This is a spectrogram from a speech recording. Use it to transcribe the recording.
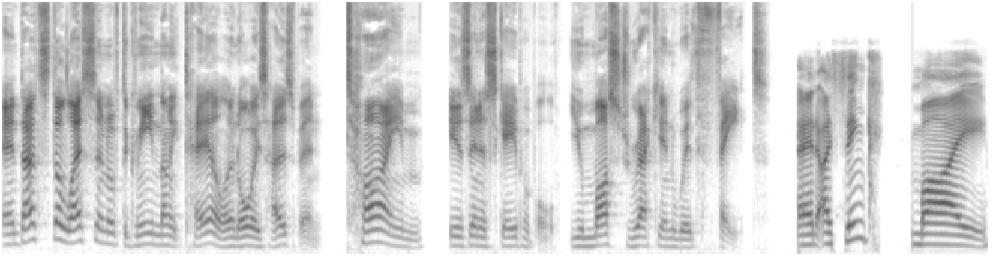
And that's the lesson of the Green Knight tale and always has been. Time is inescapable. You must reckon with fate. And I think my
